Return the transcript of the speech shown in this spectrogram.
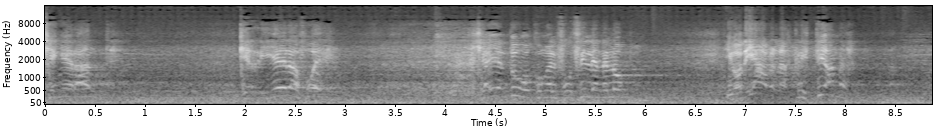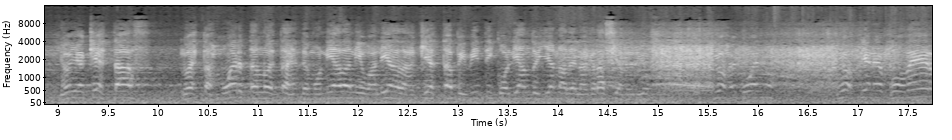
¿Quién era antes? Guerrillera fue. Y ahí anduvo con el fusil en el hombro y odiaba a cristianas. Y hoy aquí estás, no estás muerta, no estás endemoniada ni baleada, aquí estás vivita y coleando y llena de la gracia de Dios. Dios es bueno, Dios tiene poder.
